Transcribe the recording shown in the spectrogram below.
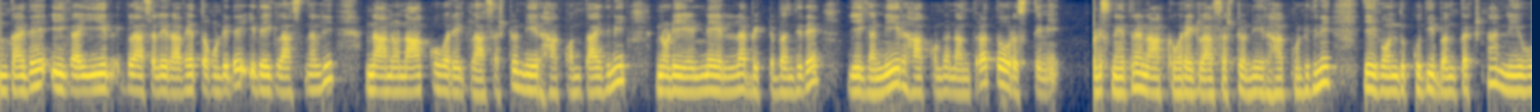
ಅಂತ ಇದೆ. ಈಗ ಈ ಗ್ಲಾಸಲ್ಲಿ ರವೆ ತೊಗೊಂಡಿದ್ದೆ. ಇದೇ ಗ್ಲಾಸ್ನಲ್ಲಿ ನಾನು ನಾಲ್ಕೂವರೆ ಗ್ಲಾಸಷ್ಟು ನೀರು ಹಾಕ್ಕೊತಾ ಇದ್ದೀನಿ. ನೋಡಿ, ಎಣ್ಣೆ ಎಲ್ಲ ಬಿಟ್ಟು ಬಂದಿದೆ. ಈಗ ನೀರು ಹಾಕ್ಕೊಂಡು ನಂತರ ತೋರಿಸ್ತೀನಿ. ನೋಡಿ ಸ್ನೇಹಿತರೆ, ನಾಲ್ಕೂವರೆ ಗ್ಲಾಸಷ್ಟು ನೀರು ಹಾಕ್ಕೊಂಡಿದ್ದೀನಿ. ಈಗ ಒಂದು ಕುದಿ ಬಂದ ತಕ್ಷಣ ನೀವು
